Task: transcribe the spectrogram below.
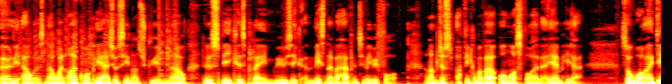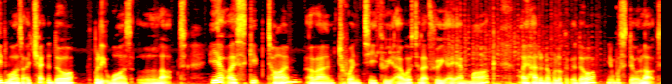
early hours. Now when I come up here as you're seeing on screen now, there's speakers playing music and this never happened to me before. And I'm just, I think I'm about almost 5am here. So what I did was I checked the door but it was locked. Here I skipped time around 23 hours to that 3am mark. I had another look at the door, it was still locked,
